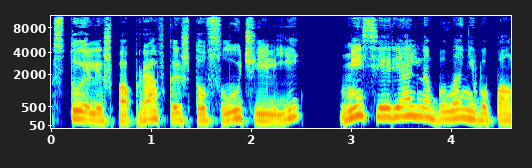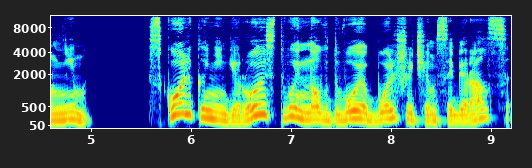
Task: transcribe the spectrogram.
С той лишь поправкой, что в случае Ильи миссия реально была невыполнима. Сколько ни геройствуй, но вдвое больше, чем собирался,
